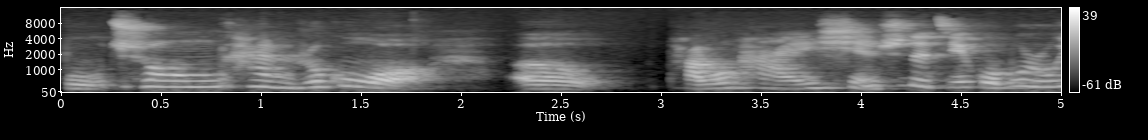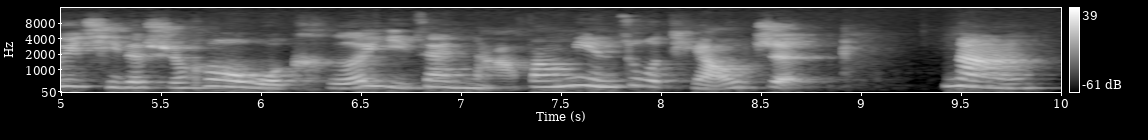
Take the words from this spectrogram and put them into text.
补充，看如果。呃，塔罗牌显示的结果不如预期的时候，我可以在哪方面做调整？那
